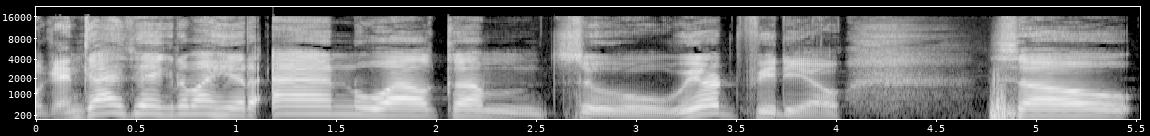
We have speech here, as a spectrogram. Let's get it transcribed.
again guys, Hank Rama here and welcome to weird video. So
